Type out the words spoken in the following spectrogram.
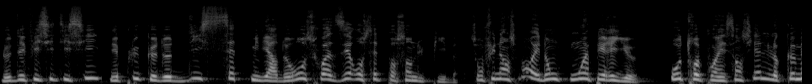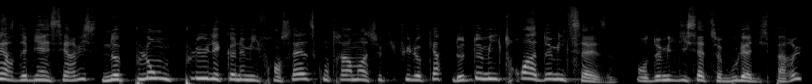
Le déficit ici n'est plus que de 17 milliards d'euros, soit 0,7% du PIB. Son financement est donc moins périlleux. Autre point essentiel, le commerce des biens et services ne plombe plus l'économie française, contrairement à ce qui fut le cas de 2003 à 2016. En 2017, ce boulet a disparu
